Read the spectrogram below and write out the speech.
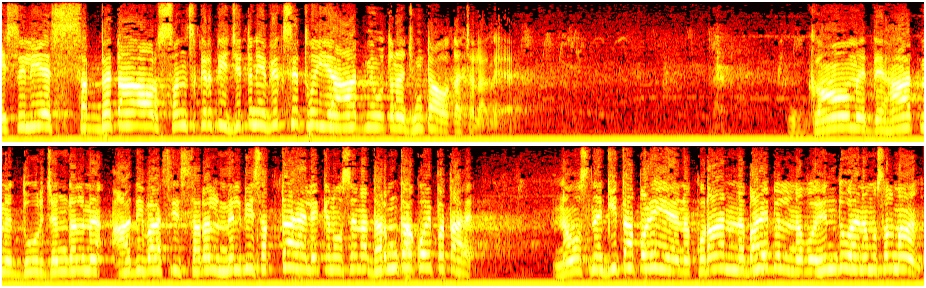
इसलिए सभ्यता और संस्कृति जितनी विकसित हुई है आदमी उतना झूठा होता चला गया है। गाँव में, देहात में, दूर जंगल में आदिवासी सरल मिल भी सकता है, लेकिन उसे ना धर्म का कोई पता है। न उसने गीता पढ़ी है, न कुरान, न बाइबल, न वो हिंदू है, न मुसलमान।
